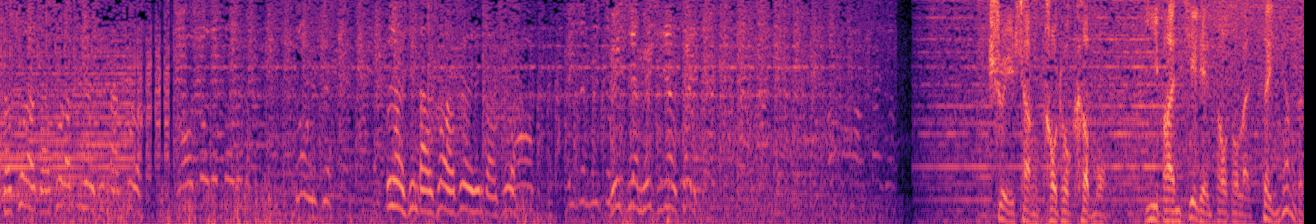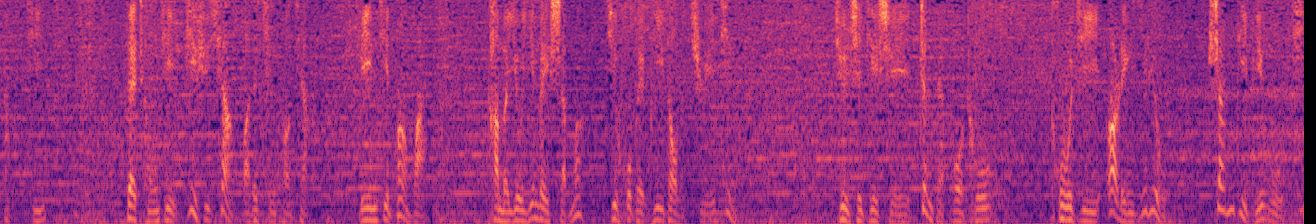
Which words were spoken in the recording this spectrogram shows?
打错了，打错了，不小心打错了。好，走走走走走，动一次。不小心打错了，不小心打错了。没事没事，没时间没时间，快点。水上操舟科目，一班接连遭到了怎样的打击？在成绩继续下滑的情况下，临近傍晚，他们又因为什么几乎被逼到了绝境？军事纪实正在播出，《突击二零一六山地比武纪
